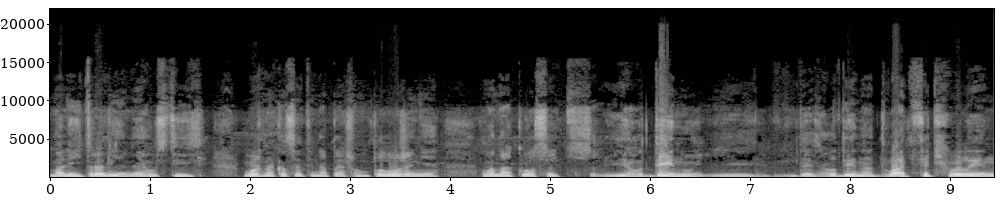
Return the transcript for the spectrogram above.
малій траві, не густій, можна косити на першому положенні. Вона косить і годину, і десь година 20 хвилин.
